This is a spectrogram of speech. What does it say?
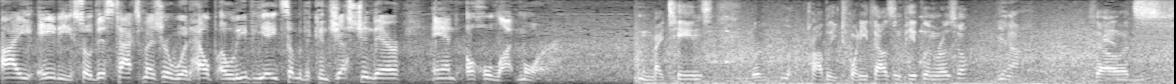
I 80. So this tax measure would help alleviate some of the congestion there and a whole lot more. In my teens, we're probably 20,000 people in Roseville. Yeah. So it's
